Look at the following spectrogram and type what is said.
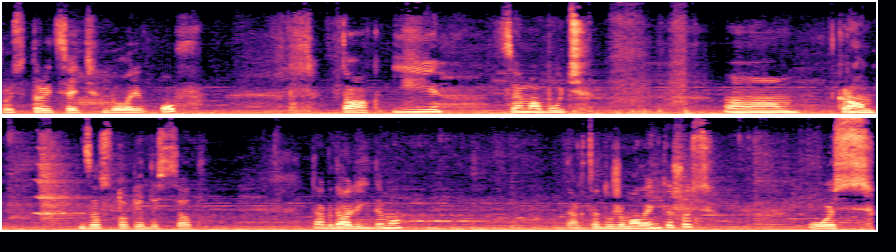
Щось 30 доларів оф. Так, і це, мабуть, ем, кран за 150. Так, далі йдемо. Так, це дуже маленьке щось. Ось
